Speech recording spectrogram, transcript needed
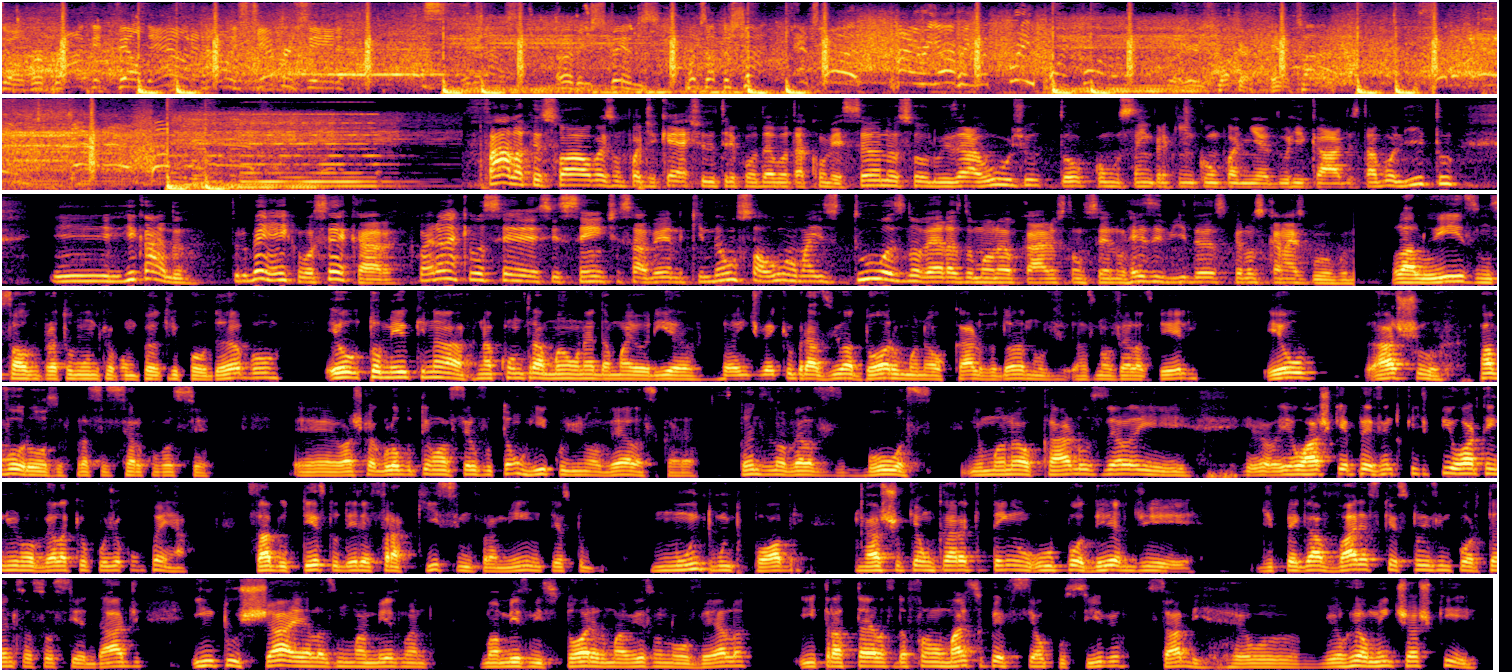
crossover. Brogdon fell down, and Hollis Jefferson. Irving spins, puts up the shot. It's good. Kyrie Irving with 3.4. Here's Booker in a time. Fala pessoal, mais um podcast do Triple Double tá começando. Eu sou o Luiz Araújo, tô como sempre aqui em companhia do Ricardo Estabolito. E Ricardo, tudo bem aí com você, cara? Como é que você se sente sabendo que não só uma, mas duas novelas do Manuel Carlos estão sendo exibidas pelos canais Globo? Olá, Luiz. Um salve para todo mundo que acompanha o Triple Double. Eu tô meio que na, na contramão, né, da maioria. A gente vê que o Brasil adora o Manuel Carlos, adora as novelas dele. Eu acho pavoroso, para ser sincero com você. É, eu acho que a Globo tem um acervo tão rico de novelas, cara. Tantas novelas boas. E o Manuel Carlos, ela, eu, eu acho que representa o que de pior tem de novela que eu pude acompanhar. Sabe, o texto dele é fraquíssimo para mim, um texto muito, muito pobre. Acho que é um cara que tem o poder de, de pegar várias questões importantes da sociedade e entuchar elas numa mesma, numa mesma história, numa mesma novela e tratar elas da forma mais superficial possível, sabe? Eu, eu realmente acho que,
